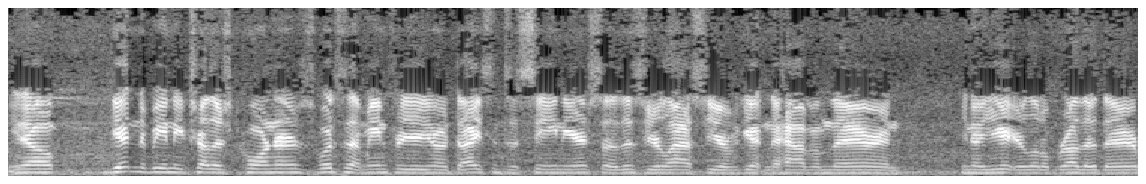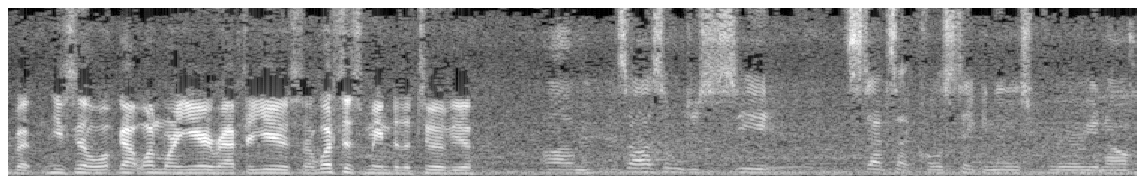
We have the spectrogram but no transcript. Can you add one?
You know, getting to be in each other's corners, what's that mean for you? You know, Dyson's a senior, so this is your last year of getting to have him there, and you know, you get your little brother there, but he's still got one more year after you. So, what's this mean to the two of you? Um, it's awesome just to see the steps that Cole's taken in his career. You know,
